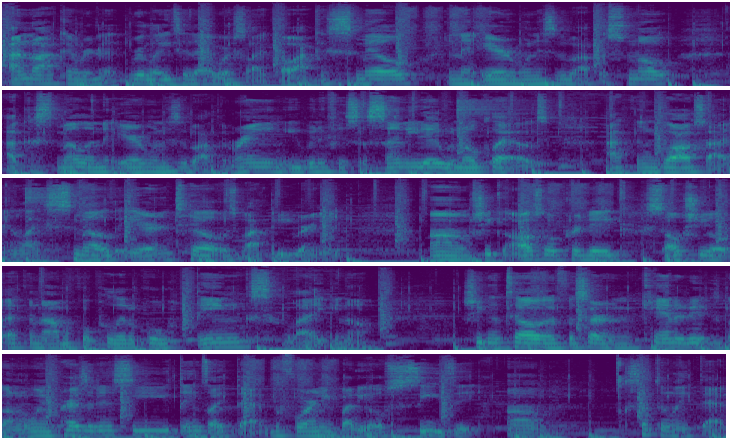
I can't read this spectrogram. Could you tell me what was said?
I know I can re- relate to that, where it's like, oh, I can smell in the air when it's about to snow. I can smell in the air when it's about to rain, even if it's a sunny day with no clouds. I can go outside and like smell the air and tell it's about to be raining. Um, she can also predict socio-economical, political things, like you know, she can tell if a certain candidate is to win presidency, things like that, before anybody else sees it. Um, something like that.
